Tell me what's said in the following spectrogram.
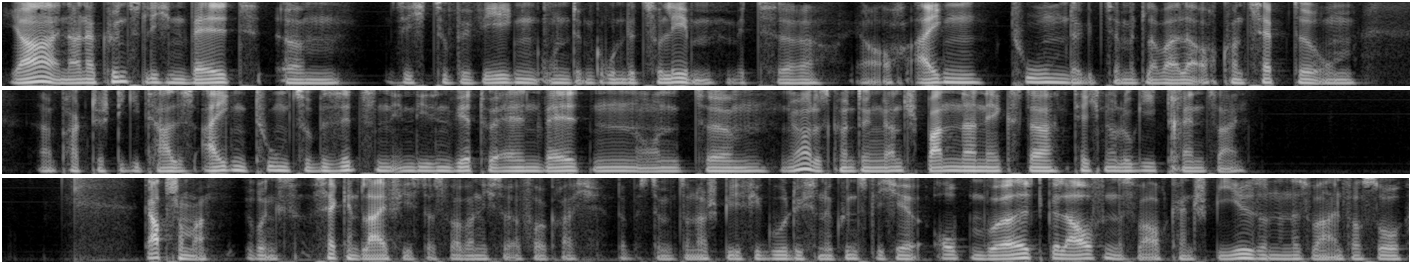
ja, in einer künstlichen Welt ähm, sich zu bewegen und im Grunde zu leben. Mit äh, ja auch Eigentum. Da gibt's ja mittlerweile auch Konzepte, um äh, praktisch digitales Eigentum zu besitzen in diesen virtuellen Welten. Und ähm, ja, das könnte ein ganz spannender nächster Technologietrend sein. Gab's schon mal. Übrigens, Second Life hieß das, war aber nicht so erfolgreich. Da bist du mit so einer Spielfigur durch so eine künstliche Open World gelaufen. Das war auch kein Spiel, sondern das war einfach so,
